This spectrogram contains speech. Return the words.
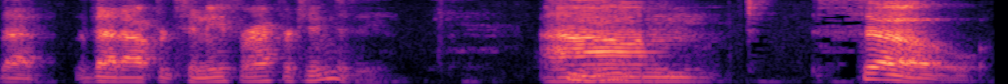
that that opportunity for opportunity. Mm-hmm. Um, so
